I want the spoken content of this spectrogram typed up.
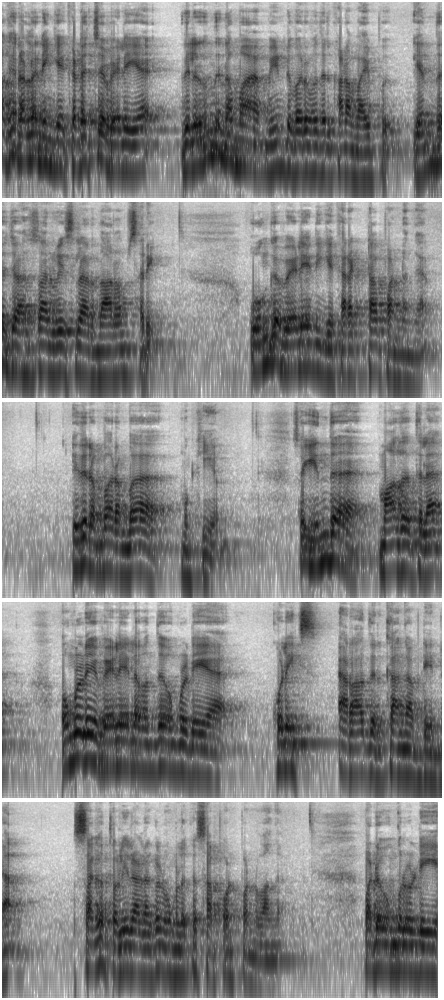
அதனால் நீங்கள் கிடைச்ச வேலையை இதிலிருந்து நம்ம மீண்டு வருவதற்கான வாய்ப்பு எந்த ஜா சர்வீஸில் இருந்தாலும் சரி. உங்கள் வேலையை நீங்கள் கரெக்டாக பண்ணுங்கள் இது ரொம்ப ரொம்ப முக்கியம். ஸோ இந்த மாதத்தில் உங்களுடைய வேலையில் வந்து உங்களுடைய கொலீக்ஸ் யாராவது இருக்காங்க அப்படின்னா சக தொழிலாளர்கள் உங்களுக்கு சப்போர்ட் பண்ணுவாங்க. பட் உங்களுடைய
